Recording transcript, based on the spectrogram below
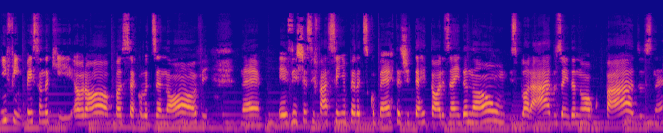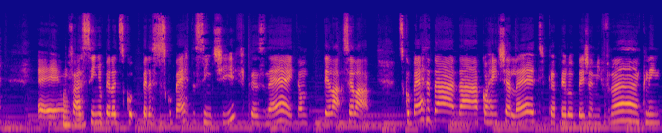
enfim, pensando aqui, Europa, século XIX, né? Existe esse fascínio pela descoberta de territórios ainda não explorados explorados, ainda não ocupados, né? É, um uhum. fascínio pela, pelas descobertas científicas, né? Então, pela, sei lá, descoberta da, da corrente elétrica pelo Benjamin Franklin,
